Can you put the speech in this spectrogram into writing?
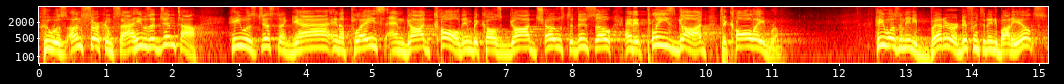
who was uncircumcised. He was a Gentile. He was just a guy in a place, and God called him because God chose to do so, and it pleased God to call Abram. He wasn't any better or different than anybody else.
